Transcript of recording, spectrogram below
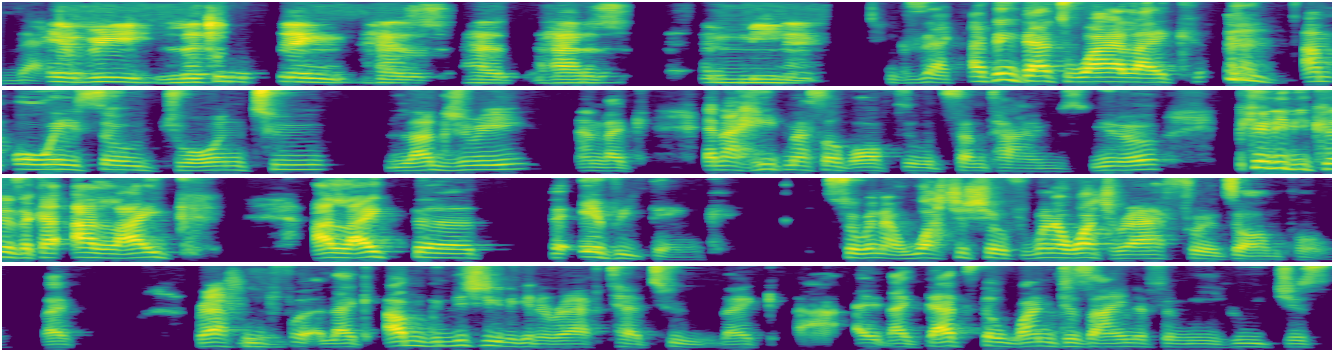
Exactly. Every little thing has has has a meaning. Exactly. I think that's why like I'm always so drawn to luxury and like and I hate myself afterwards sometimes, you know, purely because like I, I like I like the the everything. So when I watch a show, when I watch Raf, for example, like Raf, will Mhm. for, like I'm literally gonna get a Raf tattoo. Like I, like that's the one designer for me who just,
